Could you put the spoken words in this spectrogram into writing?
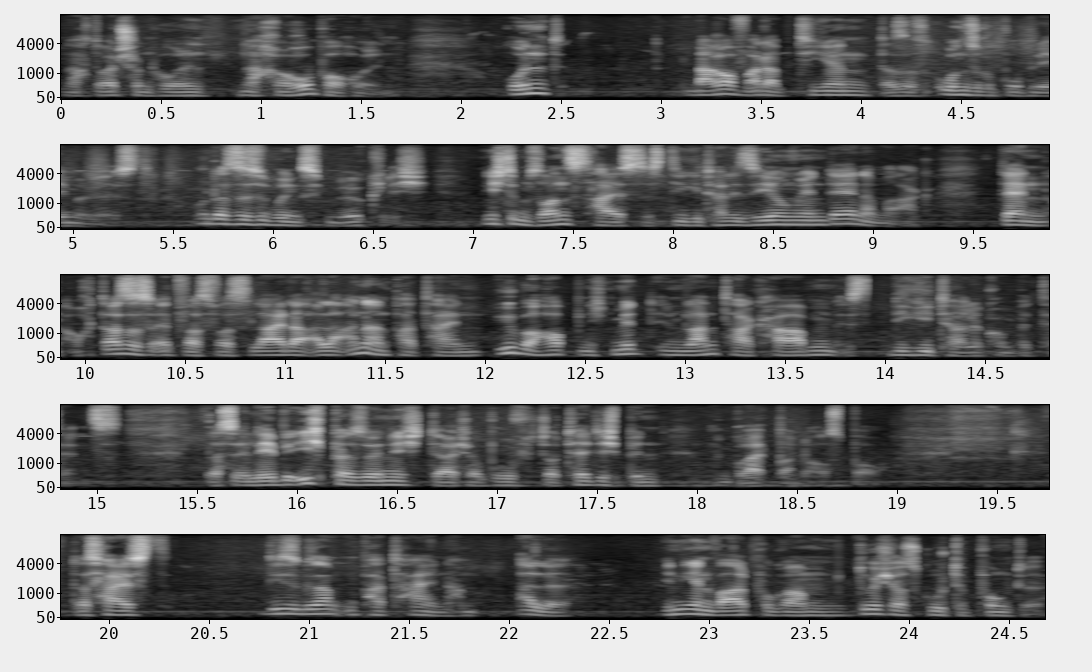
nach Deutschland holen, nach Europa holen. Und darauf adaptieren, dass es unsere Probleme löst. Und das ist übrigens möglich. Nicht umsonst heißt es Digitalisierung in Dänemark. Denn auch das ist etwas, was leider alle anderen Parteien überhaupt nicht mit im Landtag haben, ist digitale Kompetenz. Das erlebe ich persönlich, da ich auch beruflich dort tätig bin, im Breitbandausbau. Das heißt, diese gesamten Parteien haben alle in ihren Wahlprogrammen durchaus gute Punkte.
